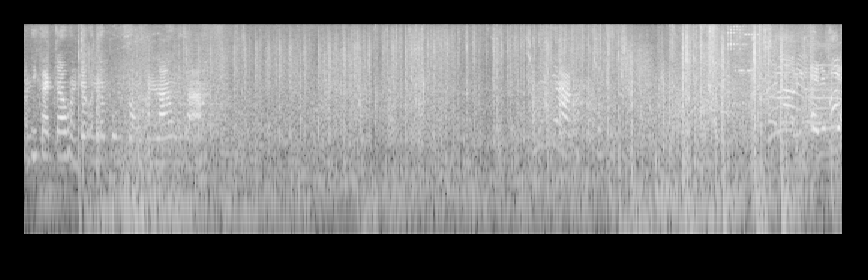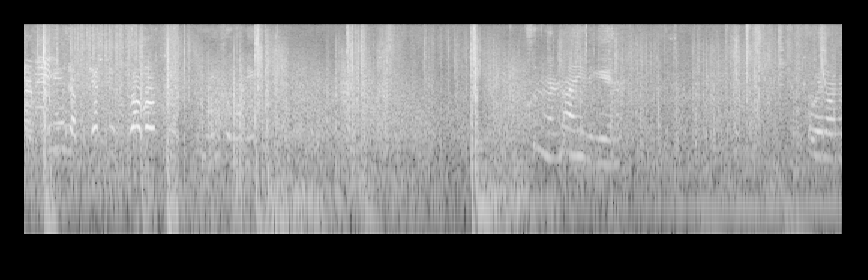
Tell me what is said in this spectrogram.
วันที่กาเจ้าผลจาอุณหภูมิ2,000ล้านองศา 2. ไม่สูงกว่านี้ ขึ้นมันได้นี่ดีนะก็ไปลองไป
